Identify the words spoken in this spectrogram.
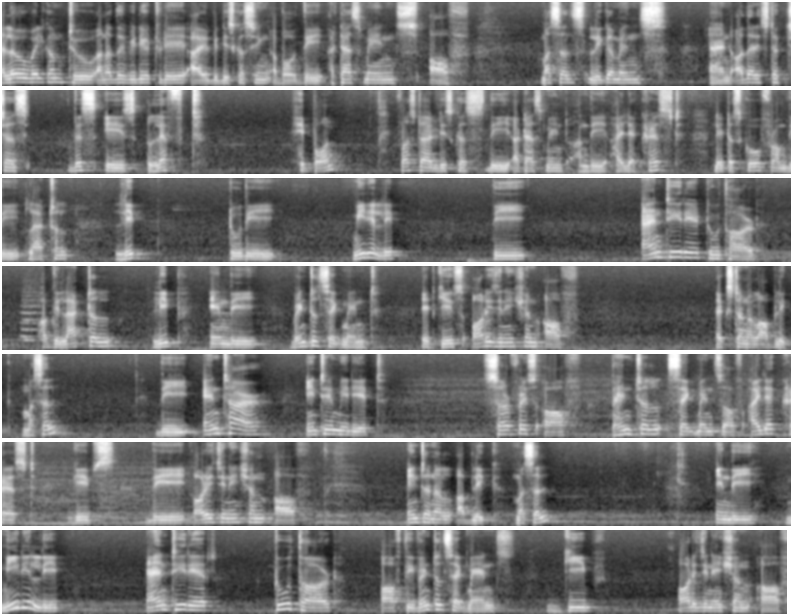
Hello, welcome to another video. Today I will be discussing about the attachments of muscles, ligaments and other structures. This is left hip bone. First I will discuss the attachment on the iliac crest. Let us go from the lateral lip to the medial lip. The anterior two-third of the lateral lip in the ventral segment it gives origination of external oblique muscle. The entire intermediate surface of ventral segments of iliac crest gives the origination of internal oblique muscle. In the medial lip anterior two-third of the ventral segments give origination of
